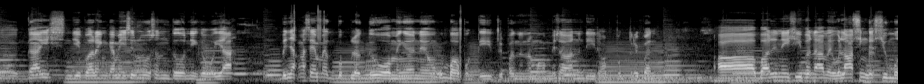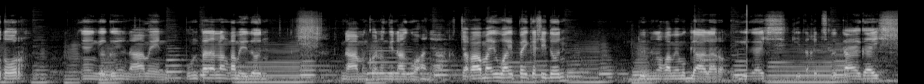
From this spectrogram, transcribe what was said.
Uh, guys, hindi pa rin kami sinusundo ni Kuya. Binya kasi magbablog daw kami ngayon. Ewan ko baka pagtitripan na naman kami sa ano, hindi na pagtripan. Ah, bali naisipan namin, wala kasing gas yung motor. Yan, gagawin namin. Punta na lang kami doon. Namin kung anong ginagawa niya. Tsaka may wifi kasi doon. Doon na kami maglalaro. Okay guys, kita-kits na tayo guys.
